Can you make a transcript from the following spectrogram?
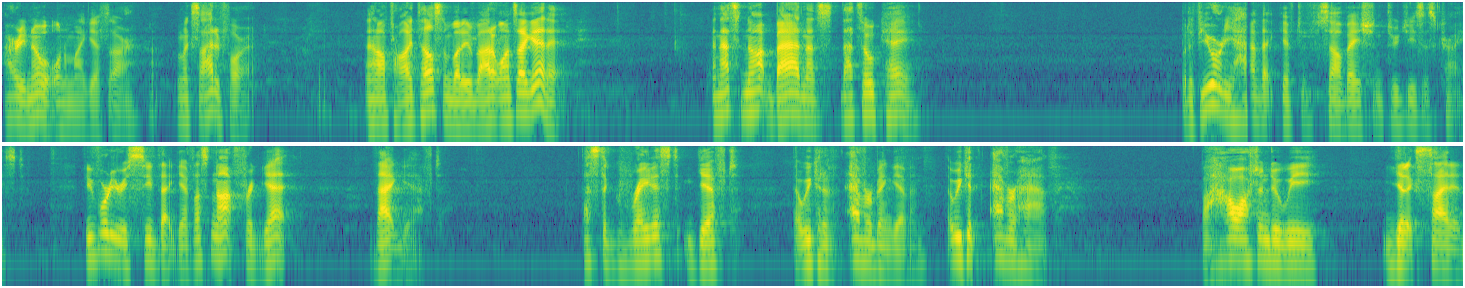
I already know what one of my gifts are. I'm excited for it. And I'll probably tell somebody about it once I get it. And that's not bad, and that's, that's okay. But if you already have that gift of salvation through Jesus Christ, if you've already received that gift, let's not forget that gift. That's the greatest gift that we could have ever been given, that we could ever have. But how often do we get excited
